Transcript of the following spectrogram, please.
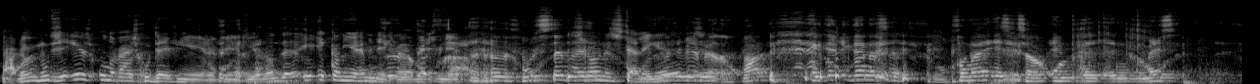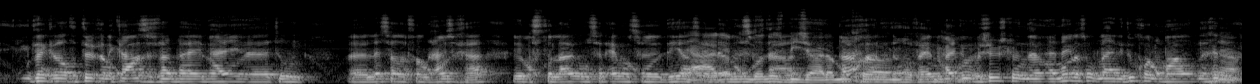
Nou, dan moeten ze eerst onderwijs goed definiëren, vind ik hier. Want eh, ik, kan hier helemaal niks mee op deze manier. Het is gewoon een stelling. Hè. Maar ik, denk, ik denk dat ze, voor mij is het zo, in, in, in de meest, ik denk er altijd terug aan de casus waarbij wij eh, toen eh, les hadden van Huizinga. Die was te lui om zijn Engelse dia's in Ja, dat, Nederlands is- te dat is bizar. Dat Daar moet gaat het gewoon... over. En wij doen bestuurskunde en Nederlandse opleiding, doe gewoon normaal. Ja.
